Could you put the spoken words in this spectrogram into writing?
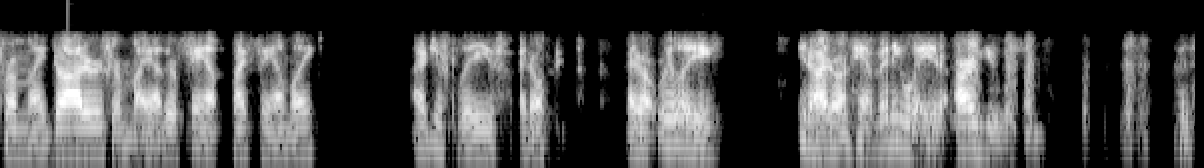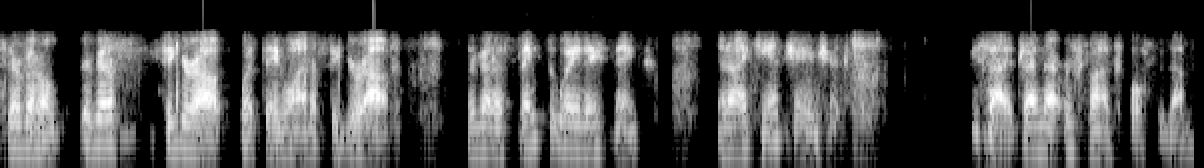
from my daughters or my other fam my family, I just leave. I don't I don't really you know, I don't have any way to argue with them because they're gonna they're gonna figure out what they want to figure out. They're gonna think the way they think, and I can't change it. Besides, I'm not responsible for them.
